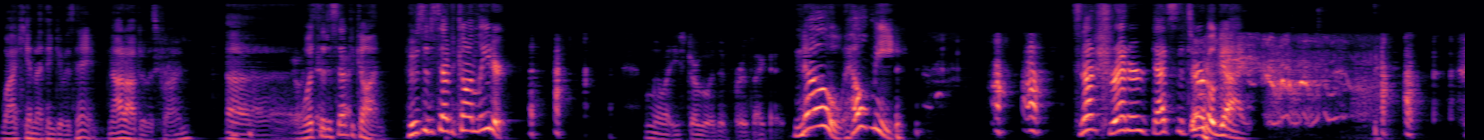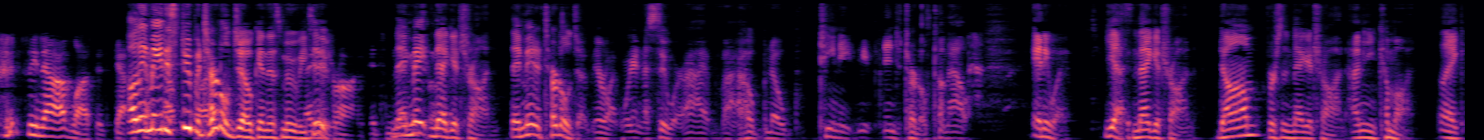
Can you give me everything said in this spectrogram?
why can't I think of his name? Not Optimus Prime. Uh what's the Decepticon? Who's the Decepticon leader? I'm gonna let you struggle with it for a second. No, help me. It's not Shredder, that's the turtle guy. See now I've lost it. Got- Oh, they made a stupid Megatron. turtle joke in this movie too. Megatron. It's They Megatron. made Megatron. They made a turtle joke. They were like, "We're in a sewer. I, I hope no teenage mutant ninja turtles come out." Anyway, yes, Megatron. Dom versus Megatron. I mean, come on. Like,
